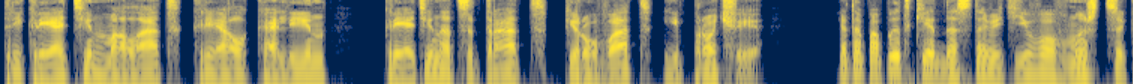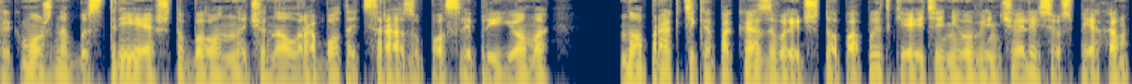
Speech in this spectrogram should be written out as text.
трикреатин-малат, креалкалин, креатиноцитрат, пируват и прочие. Это попытки доставить его в мышцы как можно быстрее, чтобы он начинал работать сразу после приема, но практика показывает, что попытки эти не увенчались успехом.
